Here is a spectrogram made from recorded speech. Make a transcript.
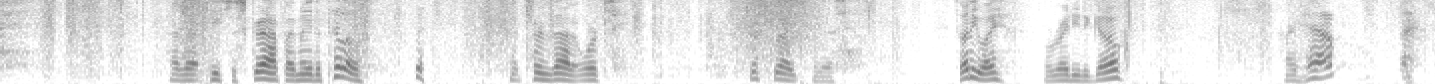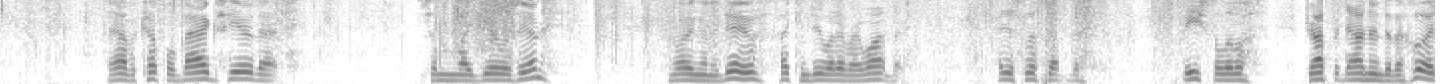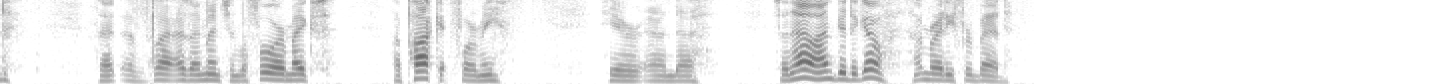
out of that piece of scrap, I made a pillow. it turns out it works just right for this. So anyway, we're ready to go. I have I have a couple bags here that some of my gear was in. And what I'm going to do, I can do whatever I want, but I just lift up the beast a little, drop it down into the hood that, as I mentioned before, makes a pocket for me here. And uh, so now I'm good to go. I'm ready for bed.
